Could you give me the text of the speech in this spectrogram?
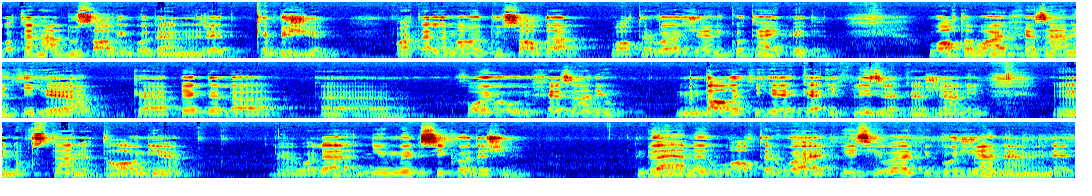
و تەنها دوو ساڵی بۆ دادەنرێت کە بژیێت، واتە لە ماوەی دوو ساڵدا واڵتەر وایت ژیانی کۆتایی پێدێت. واڵتە وایت خێزانێکی هەیە کە پێکدێت لە خۆی و خێزانی و منداڵێکی هەیە کە ئیفلیجە کە ژیانی نوقستانە تەواو نییە و لە نیو مێکسیکۆ دەژین. دوای ئەمەی واڵتەر وایت هیچ هیوایەکی بۆ ژیان نامێنێت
